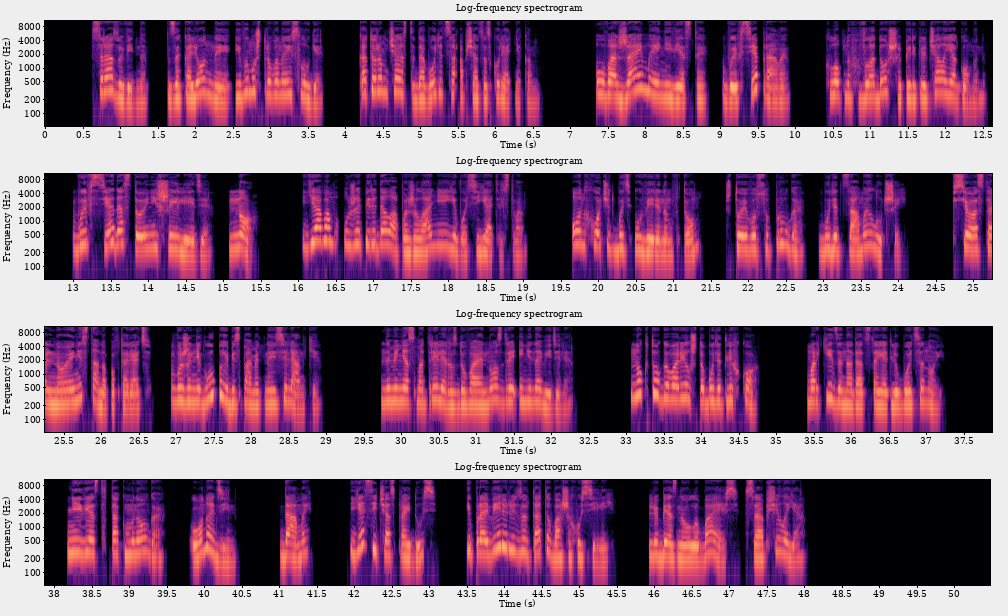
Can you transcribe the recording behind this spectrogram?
Сразу видно, закаленные и вымуштрованные слуги, которым часто доводится общаться с курятником. «Уважаемые невесты, вы все правы!» Хлопнув в ладоши, переключала я гомон. «Вы все достойнейшие леди, но я вам уже передала пожелание его сиятельства. Он хочет быть уверенным в том, что его супруга будет самой лучшей. Все остальное не стану повторять. Вы же не глупые беспамятные селянки. На меня смотрели, раздувая ноздри, и ненавидели. Но кто говорил, что будет легко? Маркизе надо отстоять любой ценой. Невест так много, он один. Дамы, я сейчас пройдусь и проверю результаты ваших усилий. Любезно улыбаясь, сообщила я.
